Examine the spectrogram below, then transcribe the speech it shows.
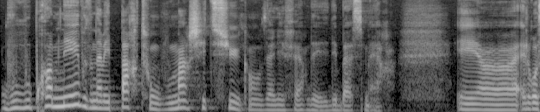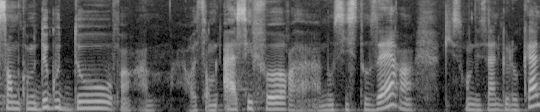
Vous vous promenez, vous en avez partout, vous marchez dessus quand vous allez faire des, basses mers. Et euh, elle ressemble comme deux gouttes d'eau, enfin, elle ressemble assez fort à nos cystosères, qui sont des algues locales.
